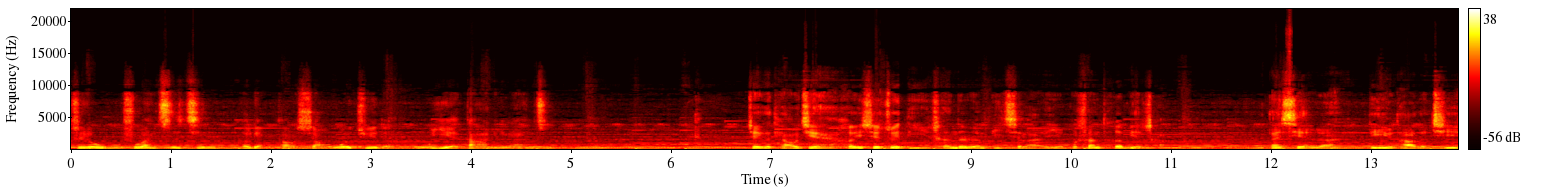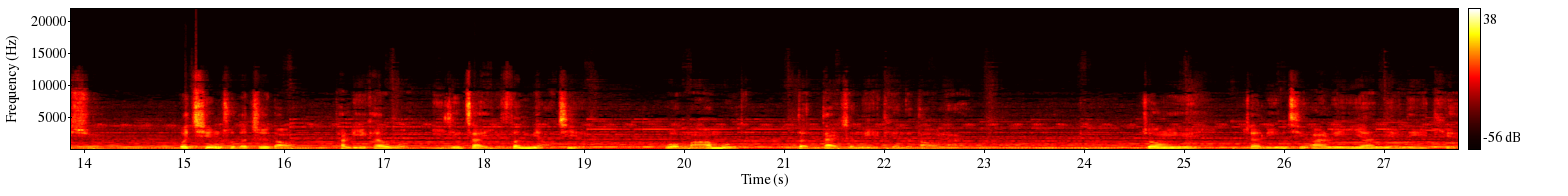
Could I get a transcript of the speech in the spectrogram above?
只有五十万资金和两套小蜗居的无业大龄子。这个条件和一些最底层的人比起来也不算特别差，但显然低于他的期许。我清楚的知道，他离开我已经在以分秒计了。我麻木的等待着那一天的到来。终于，在临近二零一二年的一天，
